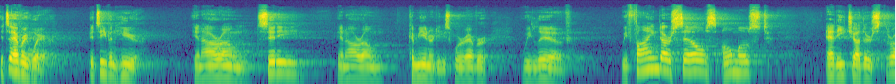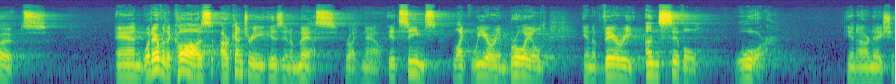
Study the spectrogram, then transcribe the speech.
it's everywhere, it's even here in our own city, in our own communities, wherever we live we find ourselves almost at each other's throats. And whatever the cause, our country is in a mess right now. It seems like we are embroiled in a very uncivil war in our nation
